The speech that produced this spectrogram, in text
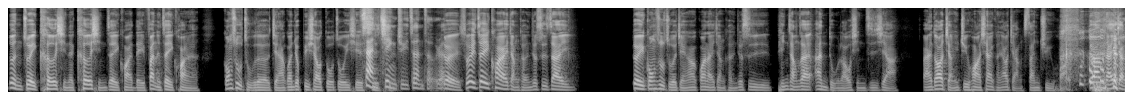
论罪科刑的科刑这一块、累犯的这一块呢，公诉组的检察官就必须要多做一些善事情尽。举证责任。对，所以这一块来讲，可能就是在对于公诉组的检察官来讲，可能就是平常在暗堵劳形之下，本来都要讲一句话，现在可能要讲三句话，对他们来讲，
